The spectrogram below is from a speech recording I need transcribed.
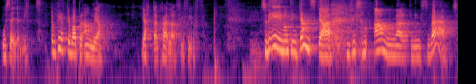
och säger mitt. De pekar bara på det andliga. Hjärta, själar, fluffeluff. Så det är ju någonting ganska liksom, anmärkningsvärt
